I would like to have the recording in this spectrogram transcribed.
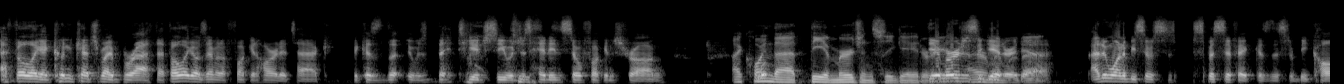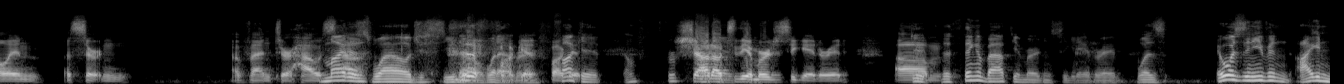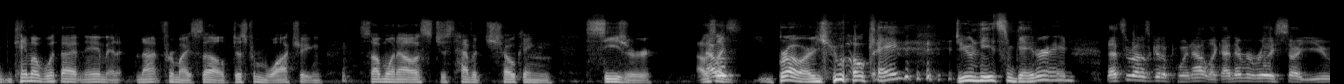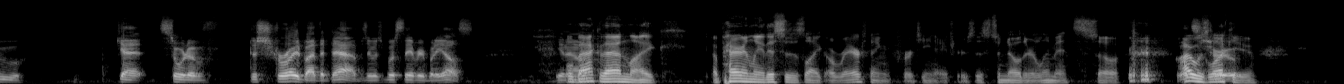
I felt like I couldn't catch my breath. I felt like I was having a fucking heart attack because the it was the THC was just hitting so fucking strong. I coined that the emergency Gatorade. The emergency I Gatorade, yeah. I didn't want to be so specific because this would be calling a certain event or house. Might out. as well just you know whatever. Fuck it, fuck it. I'm Shout fuck out it. to the emergency Gatorade. Dude, Um, the thing about the emergency Gatorade was it wasn't even I came up with that name and not for myself, just from watching someone else just have a choking seizure. I was That like, was- bro, are you okay? Do you need some Gatorade? That's what I was going to point out. Like, I never really saw you get sort of destroyed by the dabs. It was mostly everybody else. You know, Well, back then, like apparently this is like a rare thing for teenagers is to know their limits. So I was true. lucky.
